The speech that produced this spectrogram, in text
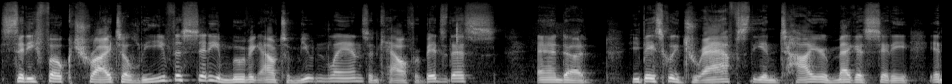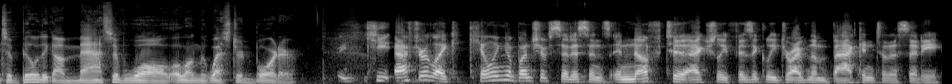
city folk try to leave the city, moving out to mutant lands, and Cal forbids this. And uh, he basically drafts the entire mega city into building a massive wall along the western border. He after like killing a bunch of citizens enough to actually physically drive them back into the city,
